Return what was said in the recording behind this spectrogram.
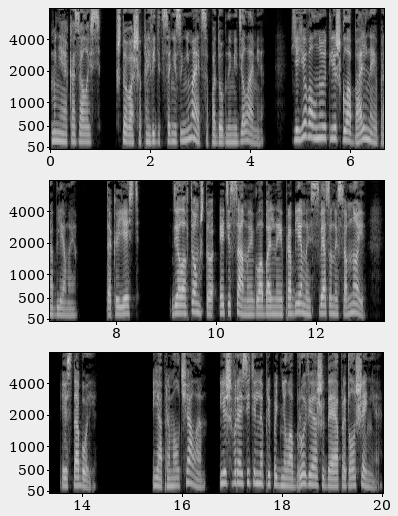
Мне казалось, что ваша провидица не занимается подобными делами. Ее волнуют лишь глобальные проблемы. Так и есть. Дело в том, что эти самые глобальные проблемы связаны со мной и с тобой. Я промолчала, лишь выразительно приподняла брови, ожидая продолжения.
